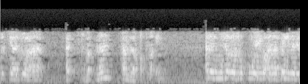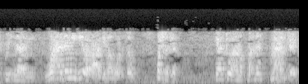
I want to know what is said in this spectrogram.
قلت يا ترى أنا اطمأننت أم لم أطمئن أنا بمجرد ركوعي وأنا بين الاطمئنان وعدمه رفع الإمام رأسه وسجد. يا ترى أنا اطمأننت ما عندي علم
